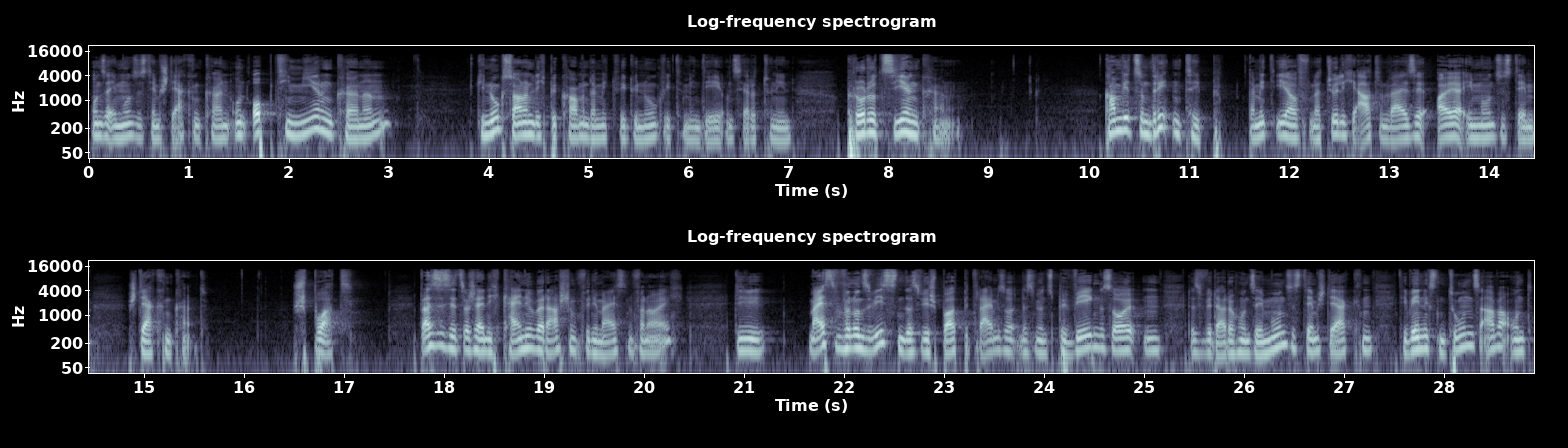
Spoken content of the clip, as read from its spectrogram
unser Immunsystem stärken können und optimieren können, genug Sonnenlicht bekommen, damit wir genug Vitamin D und Serotonin produzieren können. Kommen wir zum dritten Tipp, damit ihr auf natürliche Art und Weise euer Immunsystem stärken könnt. Sport. Das ist jetzt wahrscheinlich keine Überraschung für die meisten von euch. Die meisten von uns wissen, dass wir Sport betreiben sollten, dass wir uns bewegen sollten, dass wir dadurch unser Immunsystem stärken. Die wenigsten tun es aber und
